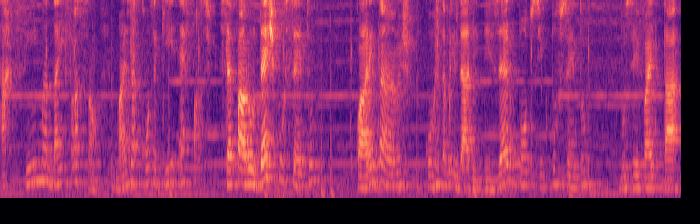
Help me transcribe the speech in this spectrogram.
acima da inflação, mas a conta aqui é fácil. Separou 10%, 40 anos, com rentabilidade de 0,5%, você vai estar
